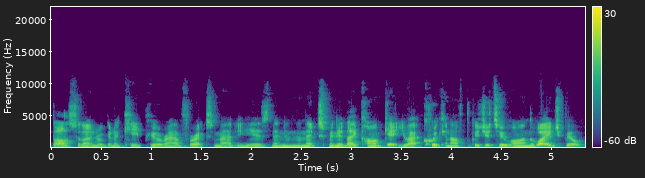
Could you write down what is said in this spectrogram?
Barcelona are going to keep you around for X amount of years, and then in the next minute they can't get you out quick enough because you're too high on the wage bill.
